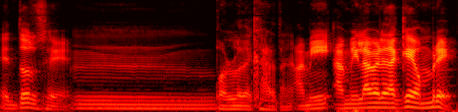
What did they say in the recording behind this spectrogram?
Entonces, mmm, pues lo descartan. A mí, a mí la verdad que, hombre,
